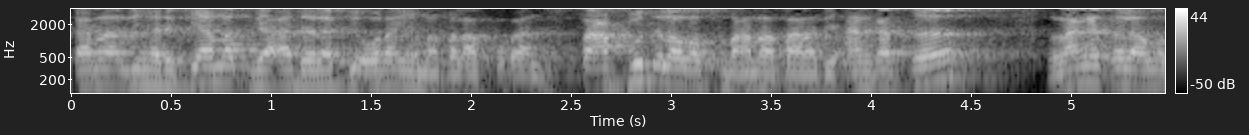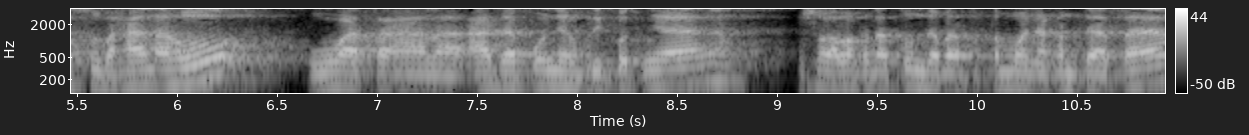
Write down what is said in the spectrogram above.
Karena di hari kiamat enggak ada lagi orang yang menghafal Al-Qur'an. Cabut oleh Allah Subhanahu wa taala, diangkat ke langit oleh Allah Subhanahu wa taala. Adapun yang berikutnya insyaallah kita tunda pada pertemuan yang akan datang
